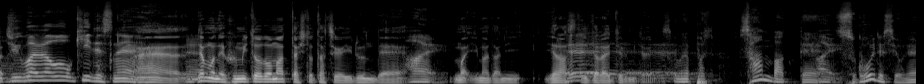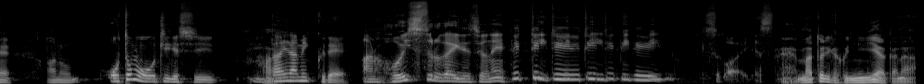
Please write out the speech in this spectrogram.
10 倍は大きいですね。ええでもね踏みとどまった人たちがいるんで、はい。まあ未だにやらせていただいてるみたいです。でもやっぱサンバってはいすごいですよね、あの音も大きいですし、はいダイナミックであのホイッスルがいいですよね。すごいですええまあとにかく賑やかな。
